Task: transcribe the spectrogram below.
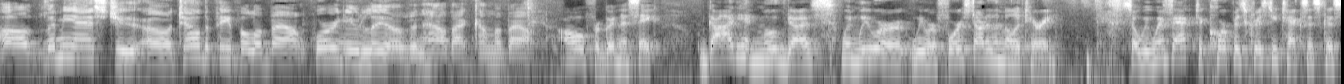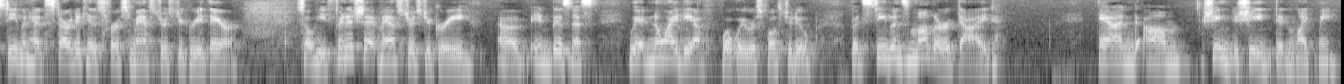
Uh, let me ask you, uh, tell the people about where you live and how that come about. Oh, for goodness sake. God had moved us when we were we were forced out of the military. So we went back to Corpus Christi, Texas, because Stephen had started his first master's degree there. So he finished that master's degree uh, in business. We had no idea what we were supposed to do. But Stephen's mother died, and um, she she didn't like me.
